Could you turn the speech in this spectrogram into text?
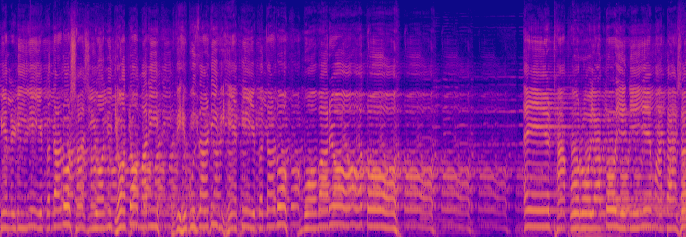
મેલડીએ એક દાડો સાજીઓ લીધો તો મારી. વિહબુજાડી વિહેતી એક દાડો મોવાર્યો તો. એ ઠાકોરો યા તો એની એ માતા છે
